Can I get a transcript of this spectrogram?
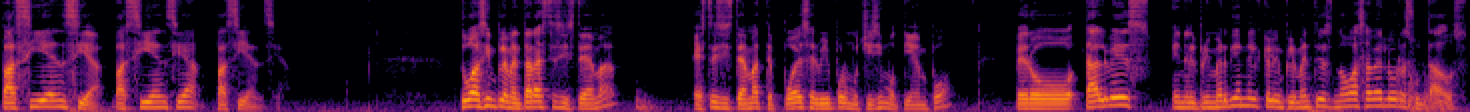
paciencia, paciencia, paciencia. Tú vas a implementar a este sistema. Este sistema te puede servir por muchísimo tiempo, pero tal vez en el primer día en el que lo implementes no vas a ver los resultados,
